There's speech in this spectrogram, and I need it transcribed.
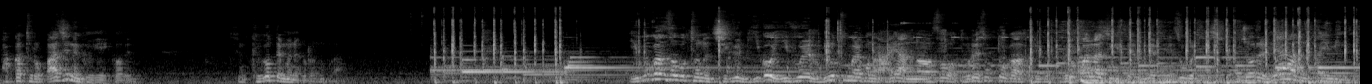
바깥으로 빠지는 그게 있거든. 지금 그것 때문에 그러는 거야. 이 구간서부터는 지금 이거 이후에 롱노트 말고는 아예 안 나와서 노래 속도가 그리고 그로 빨라지기 때문에 배속을 다시 조절을 해야 하는 타이밍이지.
